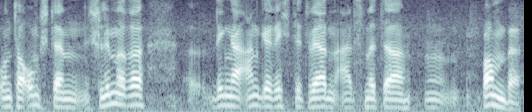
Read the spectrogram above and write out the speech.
unter Umständen schlimmere äh, Dinge angerichtet werden als mit der äh, Bombe.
